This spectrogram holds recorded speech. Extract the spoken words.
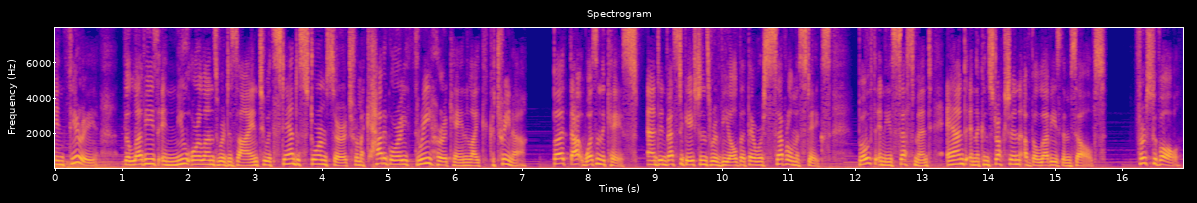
In theory, the levees in New Orleans were designed to withstand a storm surge from a Category 3 hurricane like Katrina. But that wasn't the case, and investigations revealed that there were several mistakes, both in the assessment and in the construction of the levees themselves. First of all,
